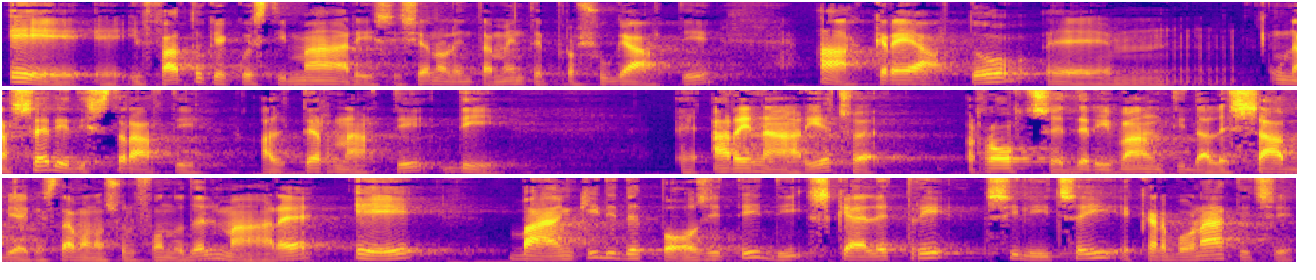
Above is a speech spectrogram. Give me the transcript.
E eh, il fatto che questi mari si siano lentamente prosciugati ha creato ehm, una serie di strati alternati di eh, arenarie, cioè rocce derivanti dalle sabbie che stavano sul fondo del mare e banchi di depositi di scheletri silicei e carbonatici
